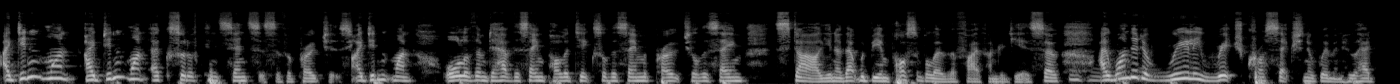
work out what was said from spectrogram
I didn't want I didn't want a sort of consensus of approaches. I didn't want all of them to have the same politics or the same approach or the same style. You know that would be impossible over 500 years. So mm-hmm. I wanted a really rich cross section of women who had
